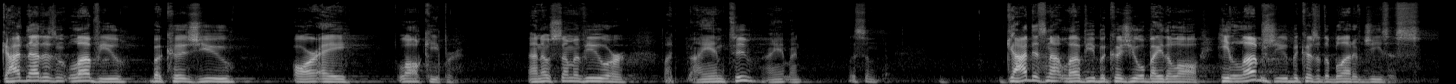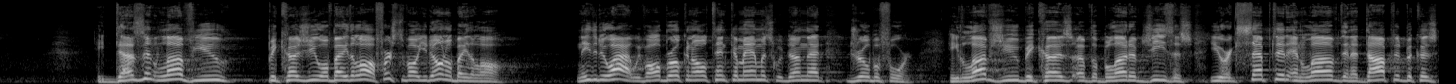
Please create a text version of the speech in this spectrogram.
God doesn't love you because you are a law keeper. I know some of you are like, I am too. I am. Listen, God does not love you because you obey the law. He loves you because of the blood of Jesus. He doesn't love you because you obey the law. First of all, you don't obey the law. Neither do I. We've all broken all 10 commandments. We've done that drill before. He loves you because of the blood of Jesus. You are accepted and loved and adopted because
